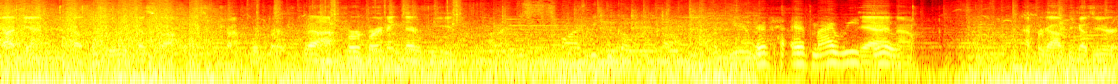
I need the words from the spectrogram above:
God damn, your cousin's really pissed off at us for, trying, for, bur- uh, for burning their weed. Alright, this is as far as we can go with the car. From here, It was, it was my weed Yeah, I know. I forgot because you're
